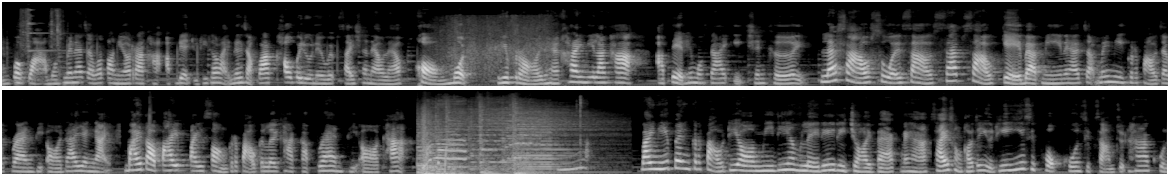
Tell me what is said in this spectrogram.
นกว่าๆมดไม่แน่ใจว่าตอนนี้ราคาอัปเดตอยู่ที่เท่าไหร่เนื่องจากว่าเข้าไปดูในเว็บไซต์ Chanel แล้วของหมดเรียบร้อยนะคะใครมีราคาอัปเดตให้มดได้อีกเช่นเคย และสาวสวยสาวแซบสาวเก๋แบบนี้นะคะจะไม่มีกระเป๋าจากแบรนด์ Dior ได้ยังไง ใบต่อไปไปส่องกระเป๋ากันเลยค่ะกับแบรนด์ Dior ค่ะ ใบนี้เป็นกระเป๋า Dior Medium Lady Rejoy Bag นะคะ ไซส์ของเขาจะอยู่ที่ 26คูณ13.5คูณ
